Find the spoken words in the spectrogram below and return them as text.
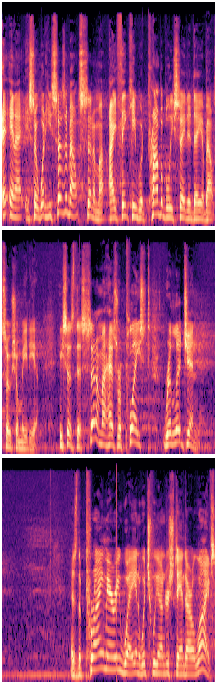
and I, so, what he says about cinema, I think he would probably say today about social media. He says this cinema has replaced religion as the primary way in which we understand our lives.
